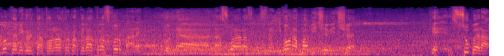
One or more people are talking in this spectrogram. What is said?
Montenegro intanto dall'altra parte va a trasformare con eh, la sua ala sinistra Ivona Pavicevic che supera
